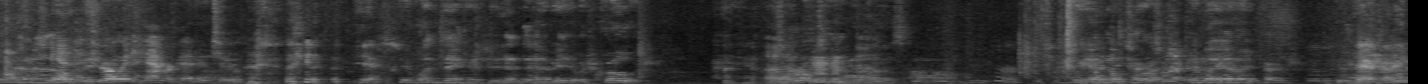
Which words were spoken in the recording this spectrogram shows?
one of Yeah, those, and the- throw in a hammerhead or two. Yes. the one thing that you didn't have either was crows. Uh, We had no parrots. Anybody have any parrots? Yeah, green,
